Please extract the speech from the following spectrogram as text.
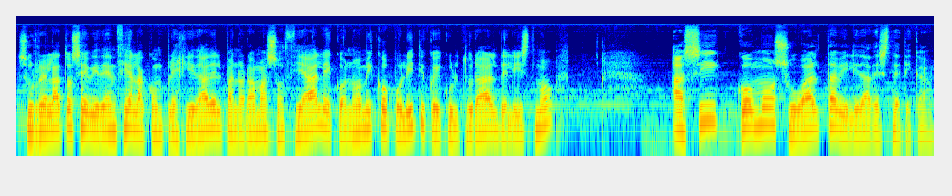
Sus relatos evidencian la complejidad del panorama social, económico, político y cultural del istmo, así como su alta habilidad estética.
